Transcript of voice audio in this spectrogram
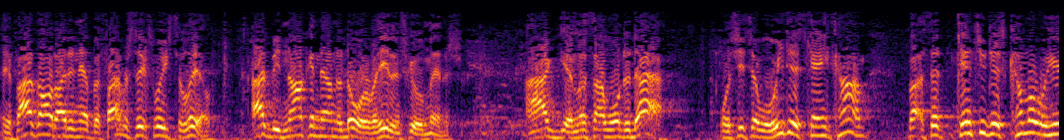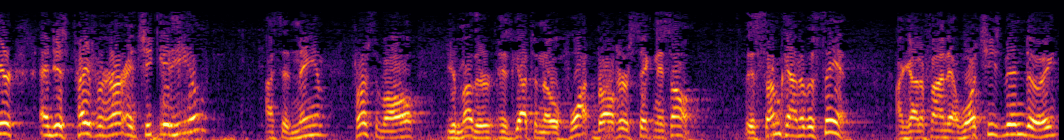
if I thought I didn't have but five or six weeks to live, I'd be knocking down the door of a healing school ministry. I, unless I wanted to die. Well, she said, well, we just can't come. But I said, can't you just come over here and just pray for her and she get healed? I said, ma'am, first of all, your mother has got to know what brought her sickness on. There's some kind of a sin. I got to find out what she's been doing.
